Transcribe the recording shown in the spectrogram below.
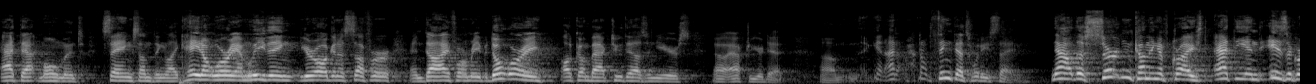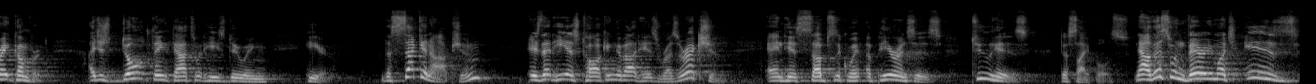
at that moment, saying something like, Hey, don't worry, I'm leaving. You're all going to suffer and die for me, but don't worry, I'll come back 2,000 years uh, after you're dead. Um, again, I don't, I don't think that's what he's saying. Now, the certain coming of Christ at the end is a great comfort. I just don't think that's what he's doing here. The second option is that he is talking about his resurrection and his subsequent appearances to his disciples. Now, this one very much is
